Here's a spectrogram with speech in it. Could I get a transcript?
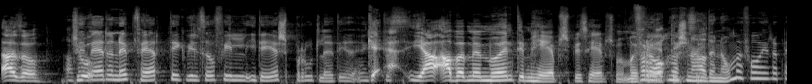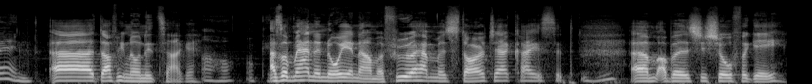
Also, Also wir werden nicht fertig, weil so viele Ideen sprudeln. Ja, aber wir müssen im Herbst, bis Herbst müssen wir Verrat noch schnell sein. den Namen von eurer Band. Äh, darf ich noch nicht sagen. Aha, okay. Also wir haben einen neuen Namen. Früher haben wir Starjack geheißen, ähm, aber es ist schon vergeben.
